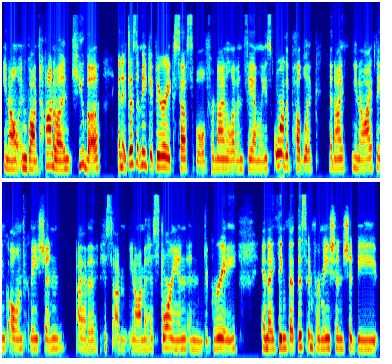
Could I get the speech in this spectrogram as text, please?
you know, in Guantanamo in Cuba, and it doesn't make it very accessible for 9/11 families or the public. And I, you know, I think all information. I have a, I'm, you know, I'm a historian and degree, and I think that this information should be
